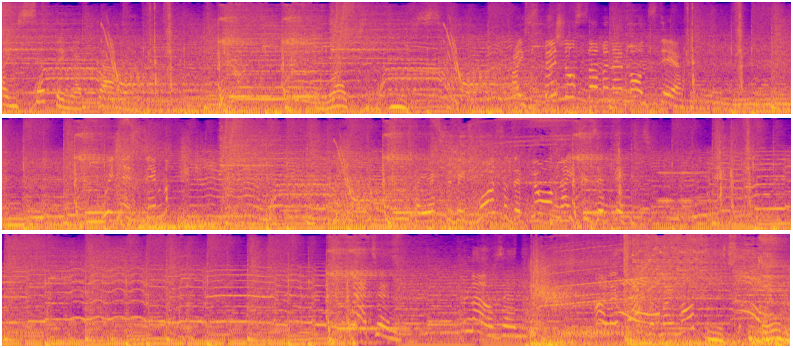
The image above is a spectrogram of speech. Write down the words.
I'm setting a time. What? I special summon a monster. Witness him. I activate one of the pure knight's effect. Battle! Well then, I'll attack with my most. It's oh, over.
